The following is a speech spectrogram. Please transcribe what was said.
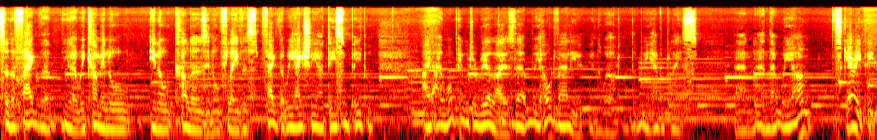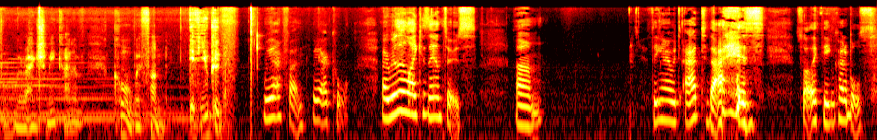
So the fact that, you know, we come in all in all colours, in all flavours, the fact that we actually are decent people, I, I want people to realise that we hold value in the world, that we have a place, and, and that we aren't scary people. We're actually kind of cool. We're fun. If you could We are fun. We are cool. I really like his answers. Um, thing I would add to that is it's not like the Incredibles.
